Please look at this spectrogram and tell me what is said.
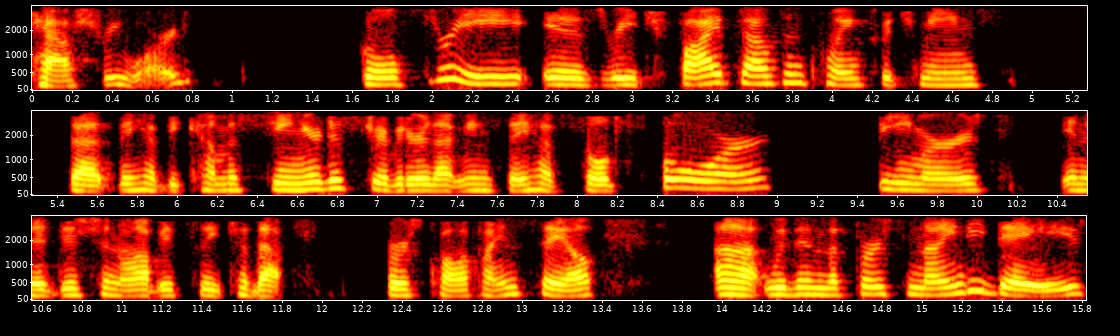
cash reward. Goal three is reach 5,000 points, which means that they have become a senior distributor. That means they have sold four BEMERs in addition, obviously, to that first qualifying sale. Uh, within the first 90 days,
